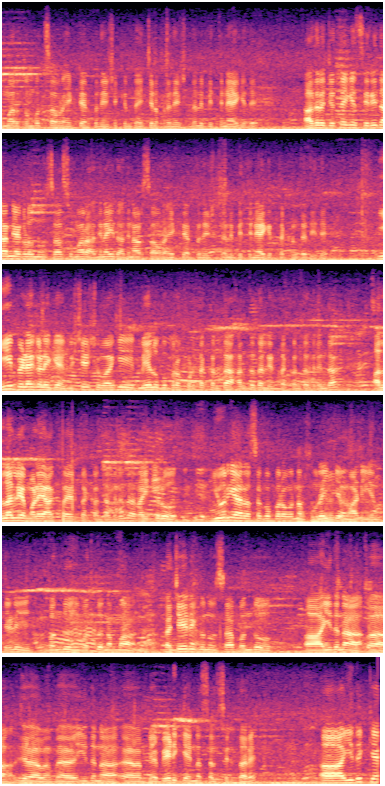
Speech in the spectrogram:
ಸುಮಾರು ತೊಂಬತ್ತು ಸಾವಿರ ಹೆಕ್ಟೇರ್ ಪ್ರದೇಶಕ್ಕಿಂತ ಹೆಚ್ಚಿನ ಪ್ರದೇಶದಲ್ಲಿ ಬಿತ್ತನೆ ಆಗಿದೆ ಅದರ ಜೊತೆಗೆ ಸಿರಿಧಾನ್ಯಗಳನ್ನು ಸಹ ಸುಮಾರು ಹದಿನೈದು, ಹದಿನಾರು ಸಾವಿರ ಹೆಕ್ಟೇರ್ ಪ್ರದೇಶದಲ್ಲಿ ಬಿತ್ತನೆಯಾಗಿರ್ತಕ್ಕಂಥದ್ದಿದೆ ಈ ಬೆಳೆಗಳಿಗೆ ವಿಶೇಷವಾಗಿ ಮೇಲು ಗೊಬ್ಬರ ಕೊಡ್ತಕ್ಕಂಥ ಹಂತದಲ್ಲಿರ್ತಕ್ಕಂಥದ್ರಿಂದ, ಅಲ್ಲಲ್ಲಿ ಮಳೆ ಆಗ್ತಾ ಇರ್ತಕ್ಕಂಥದ್ರಿಂದ ರೈತರು ಯೂರಿಯಾ ರಸಗೊಬ್ಬರವನ್ನು ಪೂರೈಕೆ ಮಾಡಿ ಅಂತೇಳಿ ಬಂದು ಇವತ್ತು ನಮ್ಮ ಕಚೇರಿಗೂ ಸಹ ಬಂದು ಇದನ್ನು ಇದನ್ನು ಬೇಡಿಕೆಯನ್ನು ಸಲ್ಲಿಸಿರ್ತಾರೆ. ಇದಕ್ಕೆ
